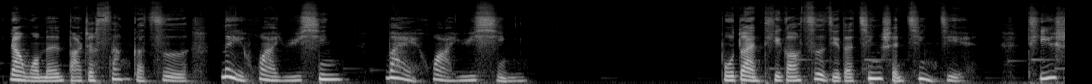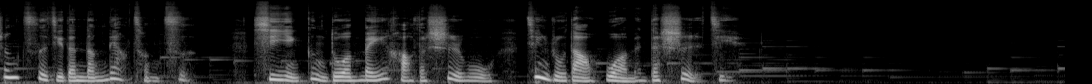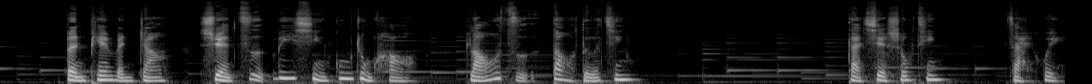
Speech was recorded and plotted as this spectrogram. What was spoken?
让我们把这三个字内化于心，外化于行，不断提高自己的精神境界，提升自己的能量层次，吸引更多美好的事物进入到我们的世界。本篇文章选自微信公众号《老子道德经》，感谢收听，再会。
